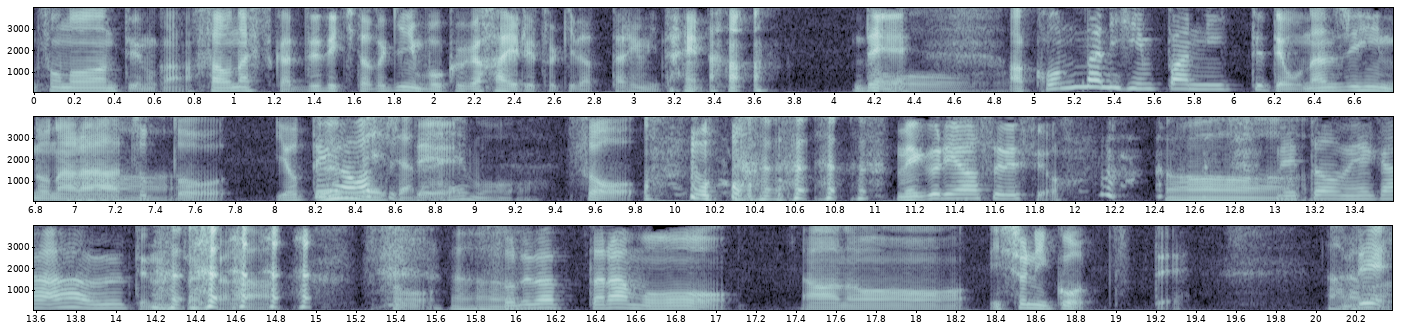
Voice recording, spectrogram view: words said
その、なんていうのかな、サウナ室から出てきた時に僕が入る時だったりみたいな。で、あ、こんなに頻繁に行ってて同じ頻度なあら、ーちょっと予定合わせて、もそう、もう、巡り合わせですよ。目と目が合うってなっちゃうから、そう う。んそれだったらもう、あのー一緒に行こうっつって。で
